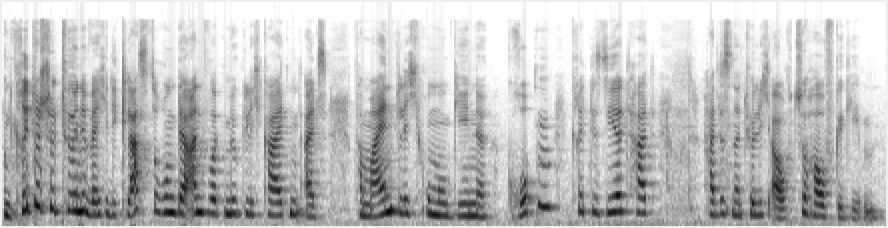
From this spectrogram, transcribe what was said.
Und kritische Töne, welche die Clusterung der Antwortmöglichkeiten als vermeintlich homogene Gruppen kritisiert hat, hat es natürlich auch zuhauf gegeben.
